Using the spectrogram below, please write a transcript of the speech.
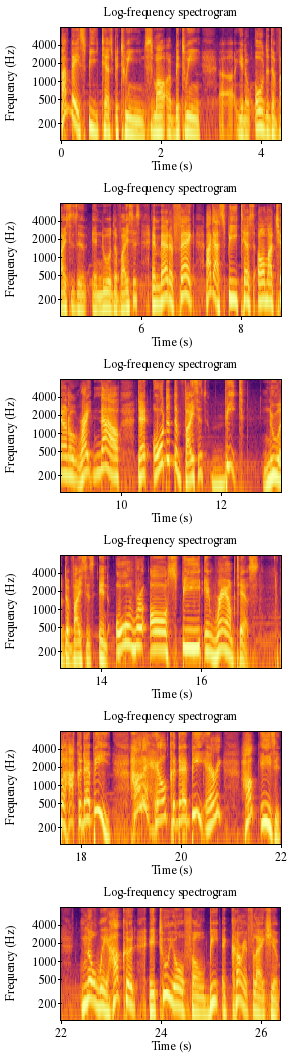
I've made speed tests between small, uh, between uh, you know older devices and, and, newer devices. And matter of fact, I got speed tests on my channel right now that older devices beat newer devices in overall speed and RAM tests. But how could that be? How the hell could that be, Eric? How easy? No way. How could a two-year-old phone beat a current flagship?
